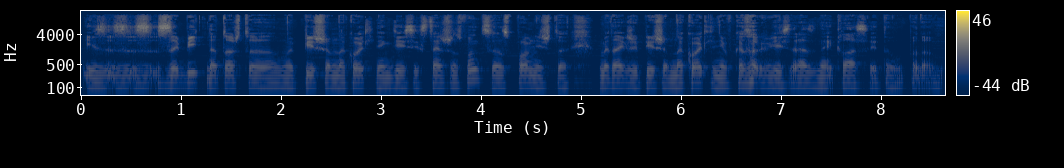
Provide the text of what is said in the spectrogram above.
И забить на то, что мы пишем на Kotlin, где есть extension функция, вспомнить, что мы также пишем на Kotlin, в котором есть разные классы и тому подобное.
